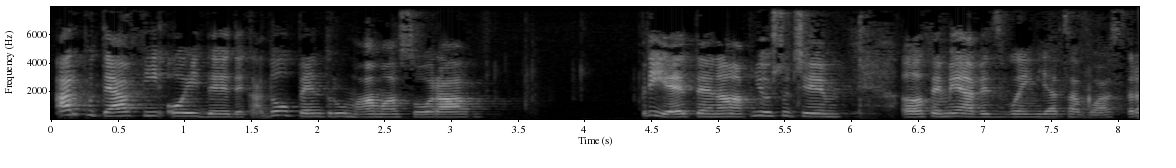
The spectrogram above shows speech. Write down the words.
ar putea fi o idee de cadou pentru mama, sora, prietena, eu știu ce Uh, femei aveți voi în viața voastră.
